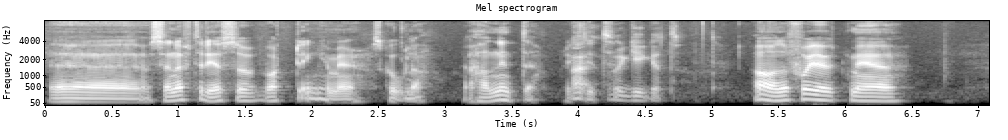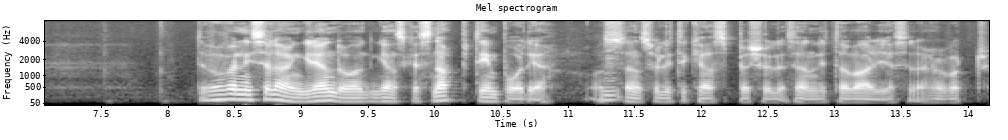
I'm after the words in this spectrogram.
Eh, sen efter det så var det ingen mer skola. Jag hann inte Nej, riktigt. det var gigget. Ja, då får jag ut med... Det var väl Nisse Landgren då, ganska snabbt in på det. Och Mm. sen så lite Kaspers och sen lite av varje så där har det varit.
